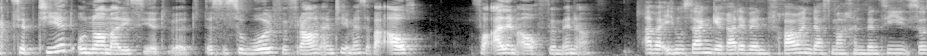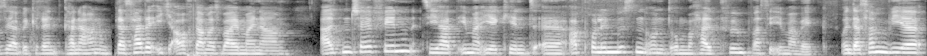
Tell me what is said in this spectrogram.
akzeptiert und normalisiert wird. Dass es sowohl für Frauen ein Thema ist, aber auch vor allem auch für Männer. Aber ich muss sagen, gerade wenn Frauen das machen, wenn sie so sehr begrenzt, keine Ahnung, das hatte ich auch damals bei meiner alten Chefin. Sie hat immer ihr Kind äh, abholen müssen und um halb fünf war sie immer weg. Und das haben wir,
